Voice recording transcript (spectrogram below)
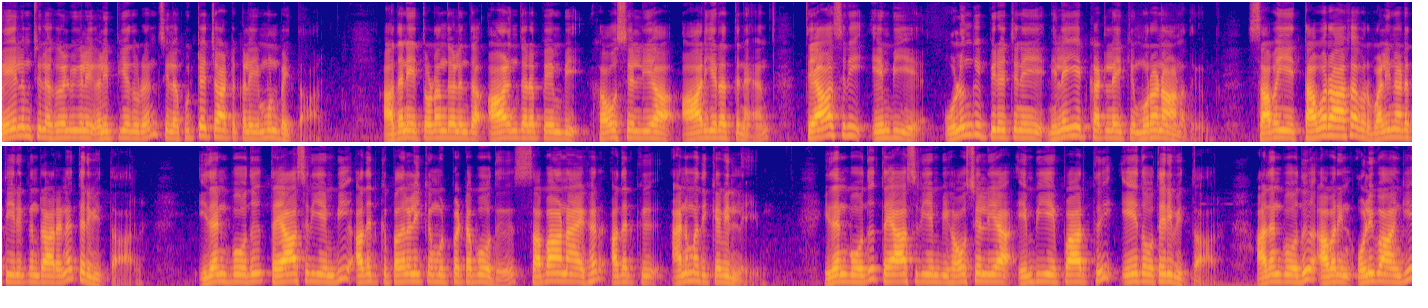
மேலும் சில கேள்விகளை எழுப்பியதுடன் சில குற்றச்சாட்டுக்களை முன்வைத்தார். அதனைத் தொடர்ந்து எழுந்த ஆழ்ந்தரப்பு எம்பி கௌசல்யா ஆரியரத்ன தியாசிரி எம்பி ஒழுங்கு பிரச்சினை நிலையேற்கட்டளைக்கு முரணானது. சபையை தவறாக அவர் வழிநடத்தி இருக்கின்றார் என தெரிவித்தார். இதன்போது தயாசிரி எம்பி அதற்கு பதிலளிக்க முற்பட்ட போது சபாநாயகர் அதற்கு அனுமதிக்கவில்லை. இதன்போது தயாசிரி எம்பி கௌசல்யா எம்பியை பார்த்து ஏதோ தெரிவித்தார். அதன்போது அவரின் ஒளிவாங்கி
